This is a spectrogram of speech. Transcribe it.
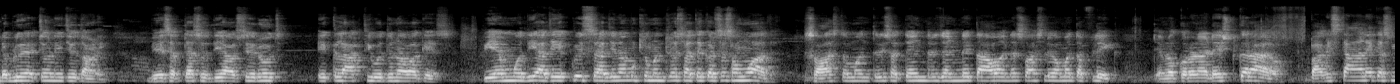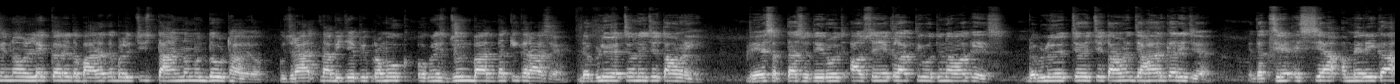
ડબ્લ્યુએચઓની ચેતવણી. બે સપ્તાહ સુધી આવશે રોજ એક લાખથી વધુ નવા કેસ. પીએમ મોદી આજે એકવીસ રાજ્યના મુખ્યમંત્રીઓ સાથે કરશે સંવાદ. સ્વાસ્થ્ય મંત્રી સત્યેન્દ્ર જૈનને તાવ અને શ્વાસ લેવામાં તકલીફ. તેમનો કોરોના ટેસ્ટ કરાયો. પાકિસ્તાન કાશ્મીરનો ઉલ્લેખ કર્યો તો ભારતે બલુચિસ્તાનનો મુદ્દો ઉઠાવ્યો. ગુજરાતના બીજેપી પ્રમુખ ઓગણીસ જૂન બાદ નક્કી કરાશે. ડબ્લ્યુએચઓની ચેતવણી. બે સપ્તાહ સુધી રોજ આવશે એક લાખથી વધુ નવા કેસ. ડબ્લ્યુએચઓએ ચેતવણી જાહેર કરી છે. દક્ષિણ એશિયા, અમેરિકા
